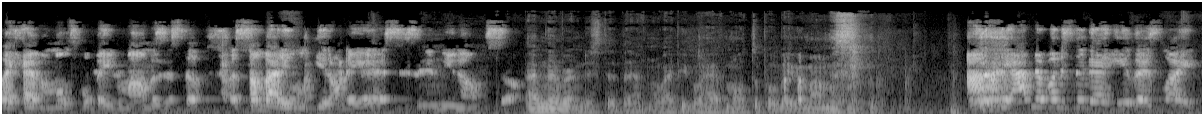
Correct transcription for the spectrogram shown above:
like having multiple baby mamas and stuff. Uh, somebody will get on their asses, and you know. So I've never understood that why people have multiple baby mamas. Honestly, I've never understood that either. It's like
